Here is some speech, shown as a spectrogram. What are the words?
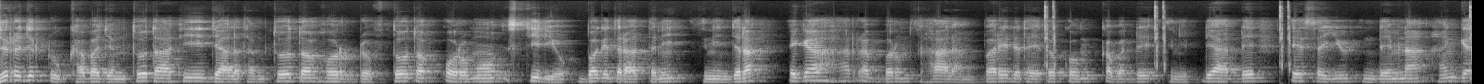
Jirra jirtu kabajamtootaa fi jaalatamtoota hordoftoota Oromoo Istiidiyoo baga jiraattanii isiniin jedha. Egaa har'a barumsa haalaan bareeda ta'e tokkoon qabadhee isiniif dhiyaadhe eessayyuu hin deeminaa hanga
